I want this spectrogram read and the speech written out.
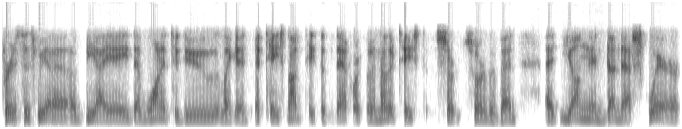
For instance, we had a, a BIA that wanted to do like a, a, taste, not a taste of the Danforth, but another taste sort, sort of event at Yonge and Dundas Square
